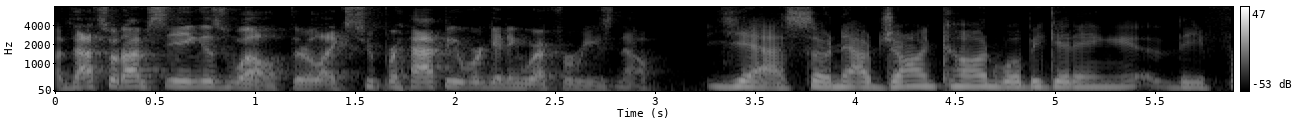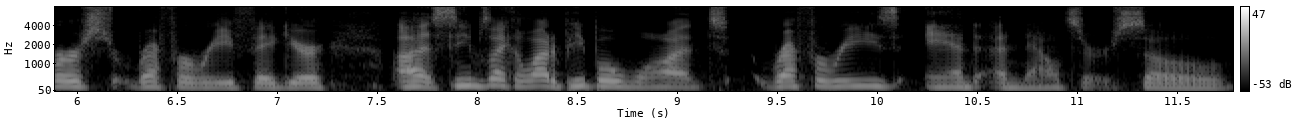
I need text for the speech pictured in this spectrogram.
that's what I'm seeing as well. They're like super happy we're getting referees now. Yeah, so now John Cone will be getting the first referee figure. Uh, it seems like a lot of people want referees and announcers. So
